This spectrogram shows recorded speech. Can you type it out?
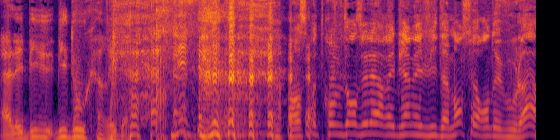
Allez, bi- bidou, Karine. on se retrouve dans une heure et bien évidemment ce rendez-vous-là.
